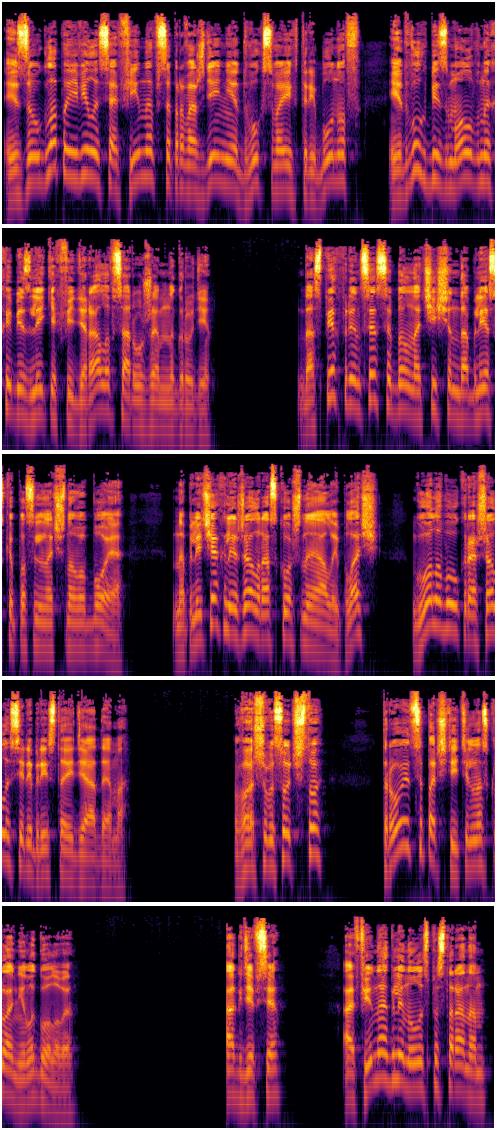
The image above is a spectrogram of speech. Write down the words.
Из-за угла появилась Афина в сопровождении двух своих трибунов и двух безмолвных и безликих федералов с оружием на груди. Доспех принцессы был начищен до блеска после ночного боя. На плечах лежал роскошный алый плащ, голову украшала серебристая диадема. «Ваше высочество!» Троица почтительно склонила головы. «А где все?» Афина оглянулась по сторонам.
